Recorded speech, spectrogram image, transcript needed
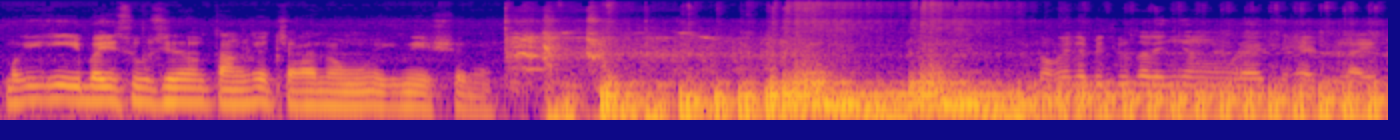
magiging iba yung susi ng tangke tsaka nung ignition eh. So kinabit ko na rin yung red headlight.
